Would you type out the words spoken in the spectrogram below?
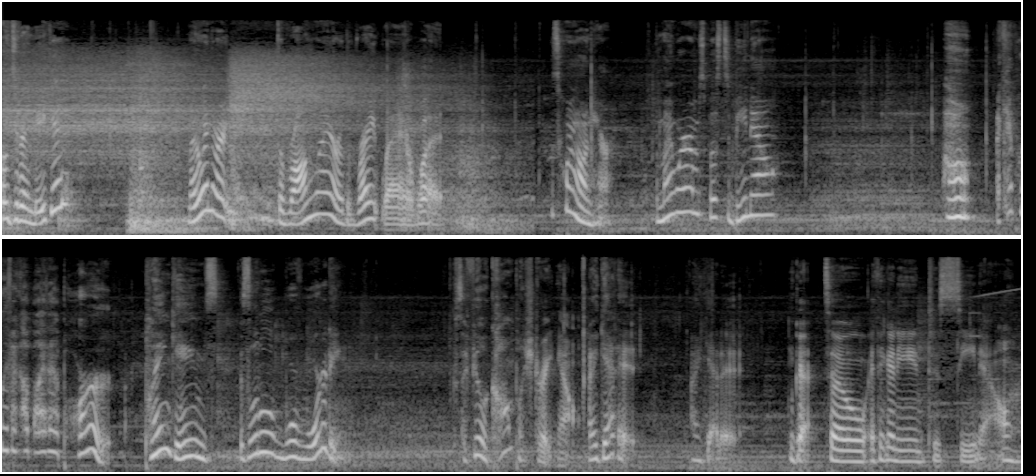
Oh, did I make it? Going the, right, the wrong way or the right way or what? What's going on here? Am I where I'm supposed to be now? Oh, I can't believe I got by that part. Playing games is a little rewarding because I feel accomplished right now. I get it. I get it. Okay, so I think I need to see now.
